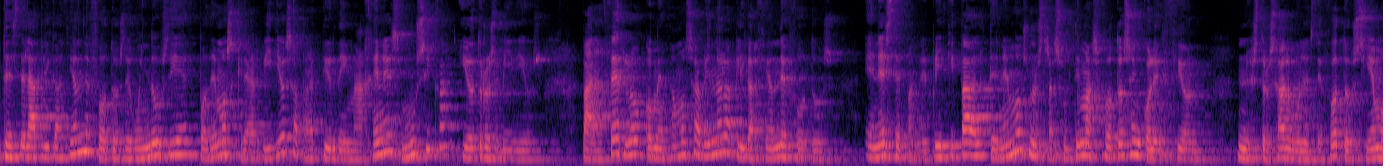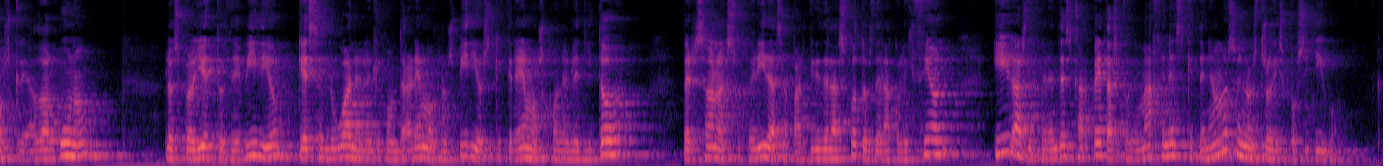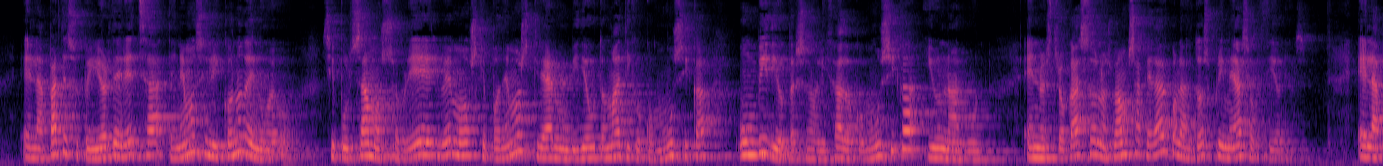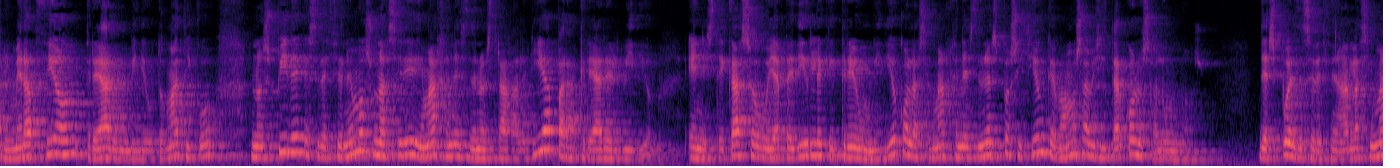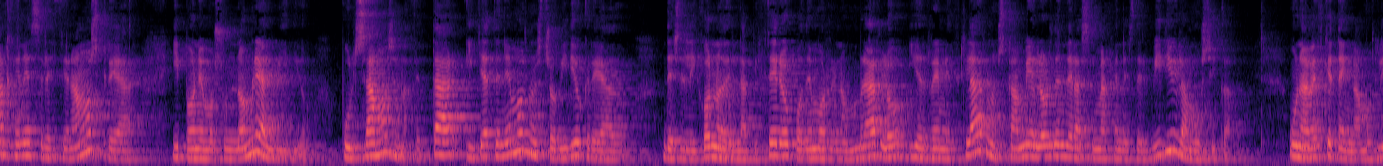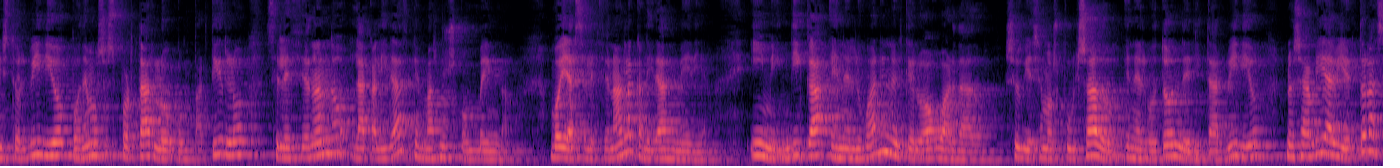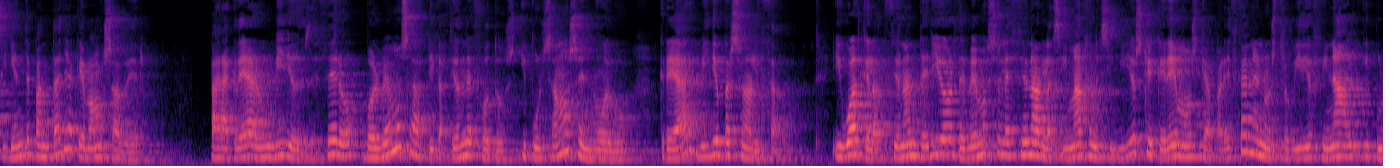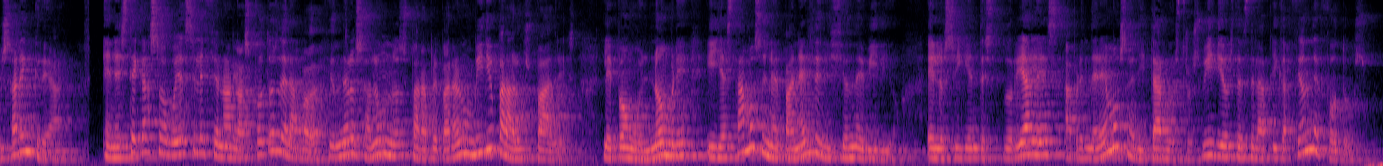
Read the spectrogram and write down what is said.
Desde la aplicación de fotos de Windows 10 podemos crear vídeos a partir de imágenes, música y otros vídeos. Para hacerlo, comenzamos abriendo la aplicación de fotos. En este panel principal tenemos nuestras últimas fotos en colección, nuestros álbumes de fotos si hemos creado alguno, los proyectos de vídeo, que es el lugar en el que encontraremos los vídeos que creemos con el editor, personas sugeridas a partir de las fotos de la colección y las diferentes carpetas con imágenes que tenemos en nuestro dispositivo. En la parte superior derecha tenemos el icono de nuevo. Si pulsamos sobre él vemos que podemos crear un vídeo automático con música, un vídeo personalizado con música y un álbum. En nuestro caso nos vamos a quedar con las dos primeras opciones. En la primera opción, crear un vídeo automático, nos pide que seleccionemos una serie de imágenes de nuestra galería para crear el vídeo. En este caso voy a pedirle que cree un vídeo con las imágenes de una exposición que vamos a visitar con los alumnos. Después de seleccionar las imágenes, seleccionamos Crear y ponemos un nombre al vídeo. Pulsamos en aceptar y ya tenemos nuestro vídeo creado. Desde el icono del lapicero podemos renombrarlo y el remezclar nos cambia el orden de las imágenes del vídeo y la música. Una vez que tengamos listo el vídeo, podemos exportarlo o compartirlo seleccionando la calidad que más nos convenga. Voy a seleccionar la calidad media y me indica en el lugar en el que lo ha guardado. Si hubiésemos pulsado en el botón de editar vídeo, nos habría abierto la siguiente pantalla que vamos a ver. Para crear un vídeo desde cero, volvemos a la aplicación de fotos y pulsamos en Nuevo, Crear vídeo personalizado. Igual que la opción anterior, debemos seleccionar las imágenes y vídeos que queremos que aparezcan en nuestro vídeo final y pulsar en Crear. En este caso voy a seleccionar las fotos de la graduación de los alumnos para preparar un vídeo para los padres. Le pongo el nombre y ya estamos en el panel de edición de vídeo. En los siguientes tutoriales aprenderemos a editar nuestros vídeos desde la aplicación de fotos.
